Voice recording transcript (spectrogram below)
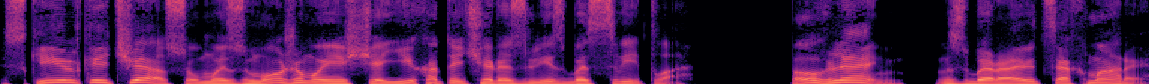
скільки часу ми зможемо іще їхати через ліс без світла? Поглянь, збираються хмари.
